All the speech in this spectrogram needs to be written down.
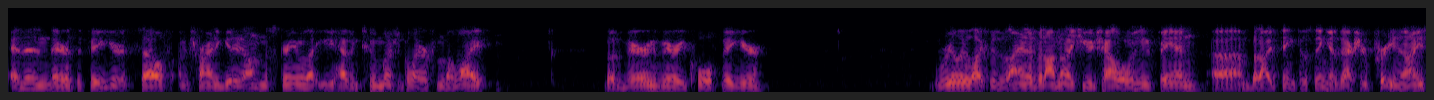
And then there's the figure itself. I'm trying to get it on the screen without you having too much glare from the light. But very, very cool figure. Really like the design of it. I'm not a huge Halloween fan, um, but I think this thing is actually pretty nice.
